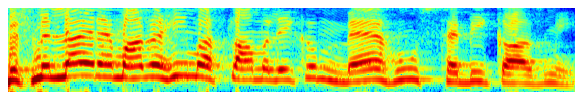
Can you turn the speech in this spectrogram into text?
अस्सलाम वालेकुम मैं हूँ सेबी काजमी।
